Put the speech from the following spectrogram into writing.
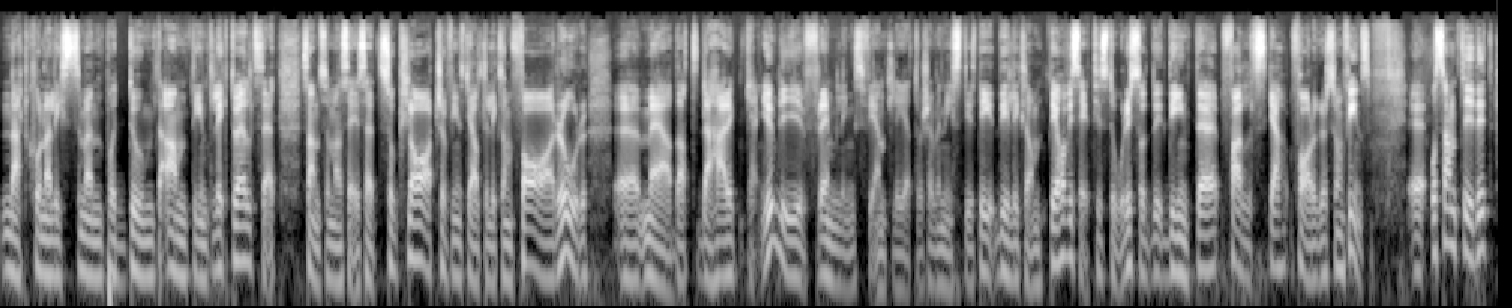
nationalismen på ett dumt antiintellektuellt sätt. Samtidigt som man säger så att såklart så finns det alltid liksom faror eh, med att det här kan ju bli främlingsfientlighet och chauvinistiskt. Det, det, liksom, det har vi sett historiskt så det, det är inte falska faror som finns. Eh, och samtidigt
